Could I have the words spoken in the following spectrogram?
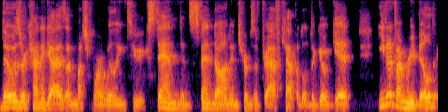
those are kind of guys I'm much more willing to extend and spend on in terms of draft capital to go get, even if I'm rebuilding.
